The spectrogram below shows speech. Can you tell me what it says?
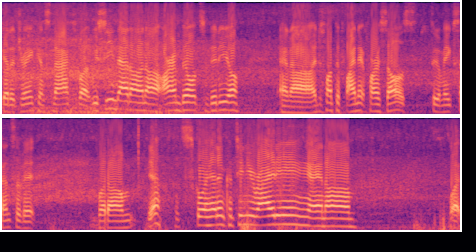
get a drink and snacks. But we've seen that on uh, RM Built's video, and uh, I just want to find it for ourselves to make sense of it. But um, yeah, let's go ahead and continue riding. And um, what?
